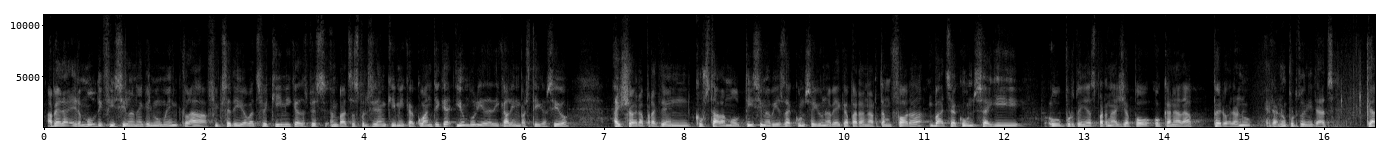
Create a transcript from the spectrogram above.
A veure, era molt difícil en aquell moment, clar, fixa't, jo vaig fer química, després em vaig especialitzar en química quàntica i jo em volia dedicar a la investigació. Això era pràcticament... costava moltíssim, havies d'aconseguir una beca per anar-te'n fora, vaig aconseguir oportunitats per anar a Japó o Canadà, però eren, eren oportunitats que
